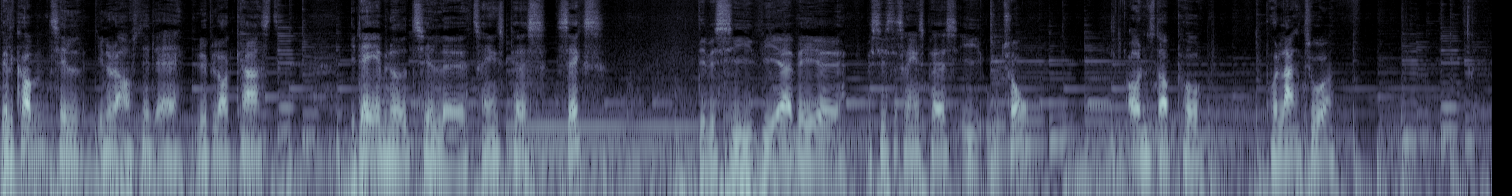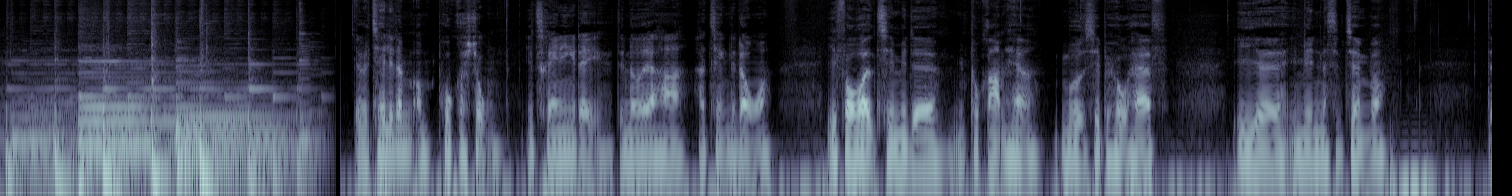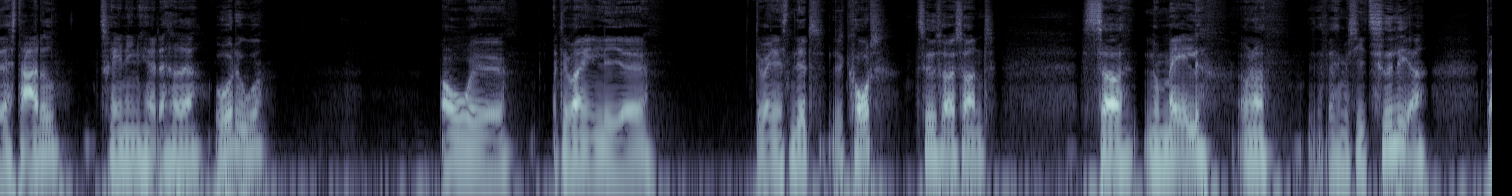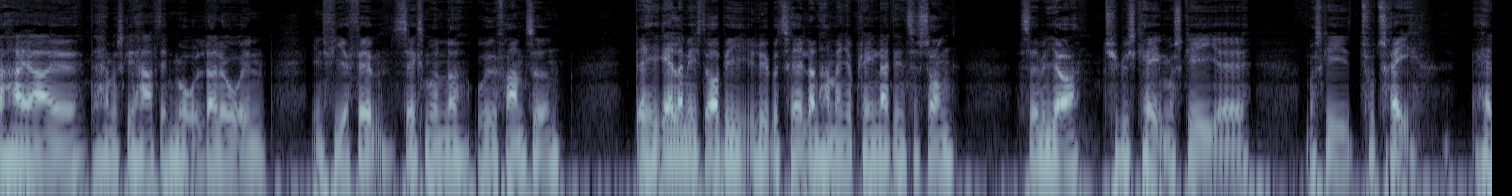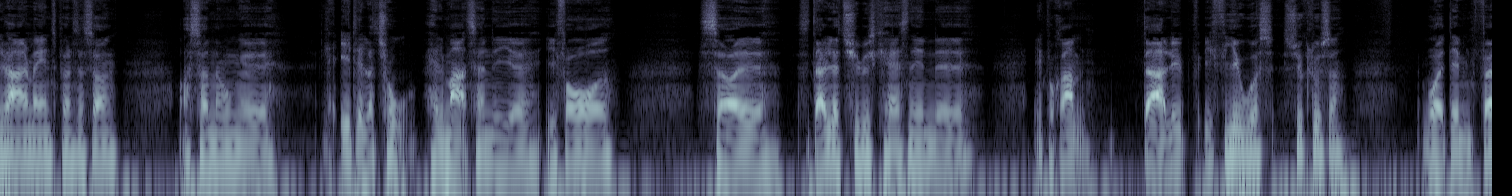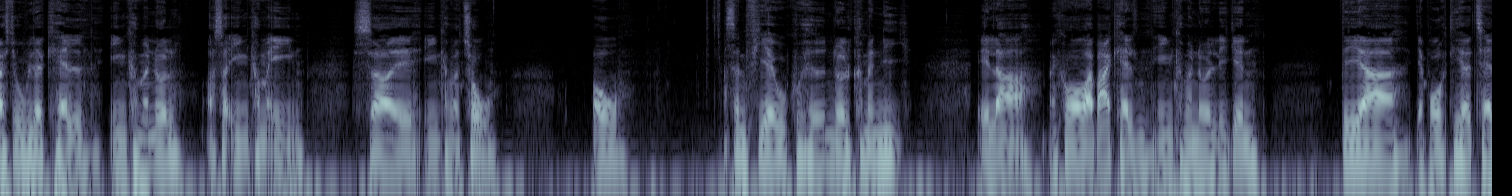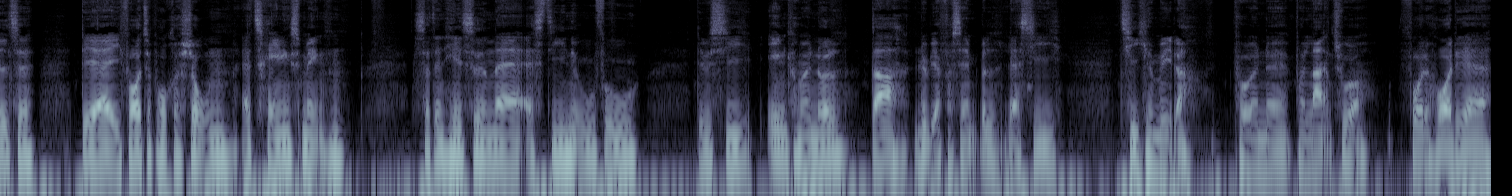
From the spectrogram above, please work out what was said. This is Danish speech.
Velkommen til endnu et afsnit af Løbelogcast. I dag er vi nået til øh, træningspas 6. Det vil sige, at vi er ved, øh, ved sidste træningspas i uge 2, og den står på, på lang tur. Jeg vil tale lidt om, om progression i træning i dag. Det er noget, jeg har, har tænkt lidt over i forhold til mit, øh, mit program her mod CPH Half i, øh, i midten af september. Da jeg startede træningen her, der havde jeg 8 uger. Og, øh, og det var egentlig, øh, det var egentlig sådan lidt, lidt kort tidshorisont. Så normale under, hvad kan man sige, tidligere, der har jeg, øh, der har jeg måske haft et mål, der lå en, en 4-5-6 måneder ude i fremtiden. Da jeg gik allermest op i, i løbet af traileren, har man jo planlagt en sæson. Så vil jeg typisk have måske, øh, måske 2-3 halve Ironmans på en sæson, og så nogle øh, et eller to halvmarathon i, øh, i foråret. Så, øh, så der vil jeg typisk have sådan en, øh, et program, der løb i fire ugers cykluser, hvor den første uge vil jeg kalde 1,0 og så 1,1, så øh, 1,2, og så den fjerde uge kunne hedde 0,9, eller man kan overveje bare at kalde den 1,0 igen. Det jeg, jeg brugte de her tal til, det er i forhold til progressionen af træningsmængden, så den hele tiden er, er stigende uge for uge. Det vil sige 1,0, der løb jeg for eksempel, lad os sige, 10 km på en, øh, på en lang tur, for det hurtigt er,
